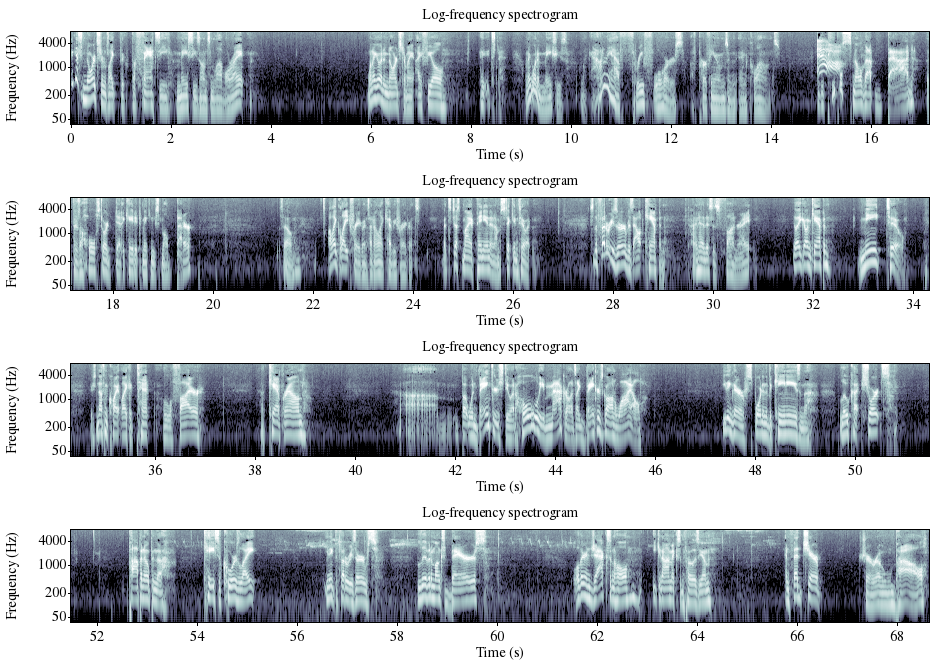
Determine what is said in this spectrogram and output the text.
I guess Nordstrom's like the, the fancy Macy's on some level, right? When I go to Nordstrom, I, I feel it's when I go to Macy's, I'm like, how do they have three floors of perfumes and, and colognes? And do people smell that bad that there's a whole store dedicated to making you smell better? So, I like light fragrance. I don't like heavy fragrance. That's just my opinion, and I'm sticking to it. So, the Federal Reserve is out camping. I know this is fun, right? You like going camping? Me too. There's nothing quite like a tent, a little fire, a campground. Um, but when bankers do it, holy mackerel, it's like bankers gone wild. You think they're sporting the bikinis and the low cut shorts, popping open the case of Coors Light. You think the Federal Reserve's living amongst bears? Well, they're in Jackson Hole Economic Symposium, and Fed Chair Jerome Powell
